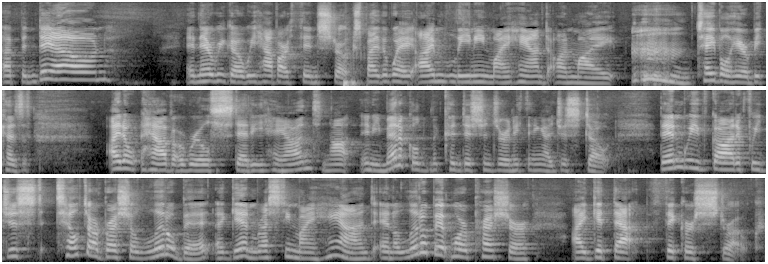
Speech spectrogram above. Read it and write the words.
up and down. And there we go. We have our thin strokes. By the way, I'm leaning my hand on my table here because I don't have a real steady hand, not any medical conditions or anything. I just don't. Then we've got, if we just tilt our brush a little bit, again, resting my hand and a little bit more pressure, I get that thicker stroke.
